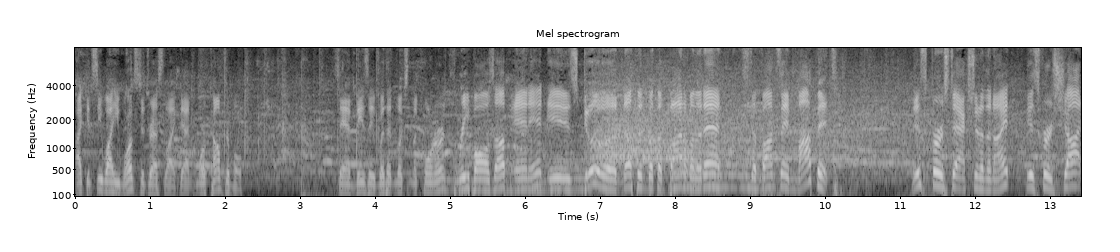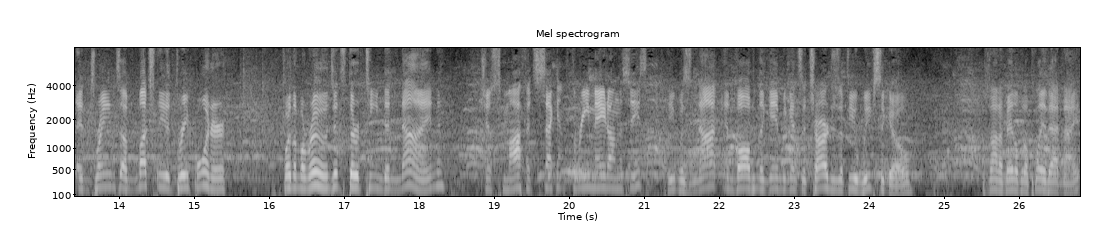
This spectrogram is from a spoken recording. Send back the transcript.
I can see why he wants to dress like that. more comfortable. Sam Beasley with it, looks in the corner. Three balls up, and it is good. Nothing but the bottom of the net. Stephonse Moffitt. His first action of the night, his first shot, and drains a much needed three pointer for the Maroons. It's 13 to 9. Just Moffitt's second three made on the season. He was not involved in the game against the Chargers a few weeks ago. He was not available to play that night.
